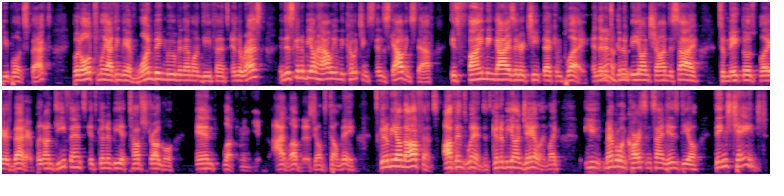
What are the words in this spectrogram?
people expect. But ultimately, I think they have one big move in them on defense, and the rest, and this is going to be on Howie and the coaching and the scouting staff, is finding guys that are cheap that can play, and then yeah. it's going to be on Sean Desai to make those players better. But on defense, it's going to be a tough struggle. And look, I mean, I love this. You don't have to tell me. It's going to be on the offense. Offense wins. It's going to be on Jalen. Like you remember when Carson signed his deal, things changed.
